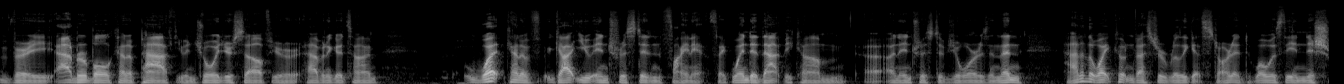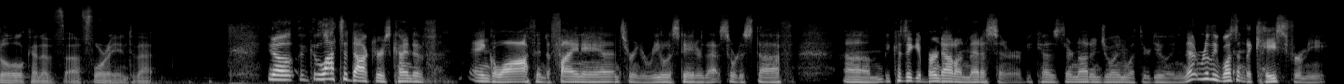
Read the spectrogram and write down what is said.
very admirable kind of path. You enjoyed yourself. You're having a good time. What kind of got you interested in finance? Like, when did that become uh, an interest of yours? And then, how did the White Coat Investor really get started? What was the initial kind of uh, foray into that? You know, lots of doctors kind of angle off into finance or into real estate or that sort of stuff um, because they get burned out on medicine or because they're not enjoying what they're doing. And that really wasn't the case for me.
